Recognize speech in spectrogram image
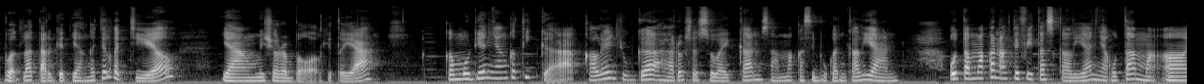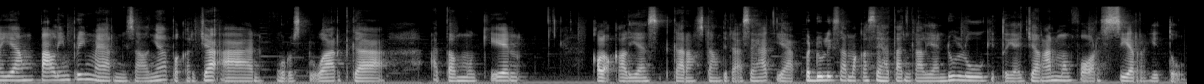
buatlah target yang kecil-kecil yang measurable gitu ya. Kemudian yang ketiga, kalian juga harus sesuaikan sama kesibukan kalian. Utamakan aktivitas kalian yang utama, uh, yang paling primer, misalnya pekerjaan, ngurus keluarga, atau mungkin kalau kalian sekarang sedang tidak sehat ya peduli sama kesehatan kalian dulu gitu ya. Jangan memforsir gitu.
